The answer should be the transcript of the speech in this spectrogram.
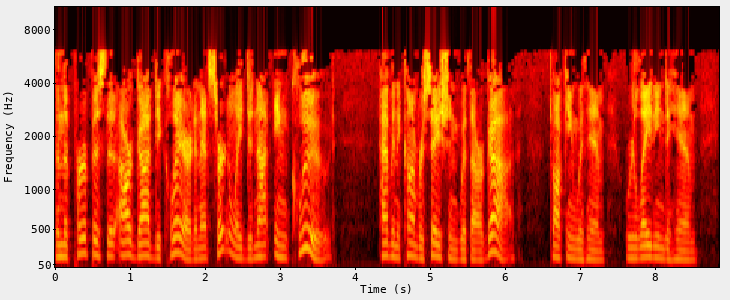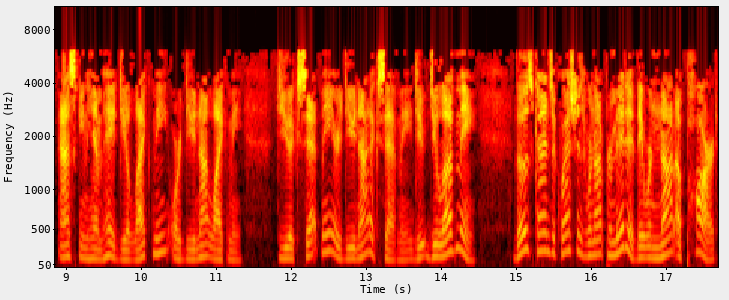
than the purpose that our God declared, and that certainly did not include having a conversation with our God, talking with Him, relating to Him, asking Him, hey, do you like me or do you not like me? Do you accept me or do you not accept me? Do, do you love me? Those kinds of questions were not permitted. They were not a part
